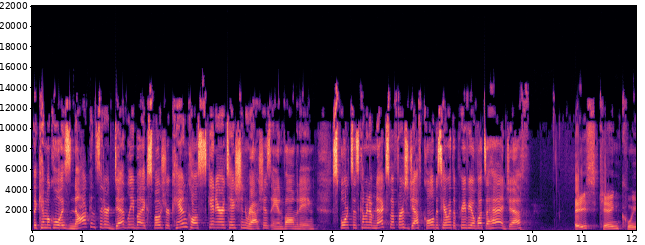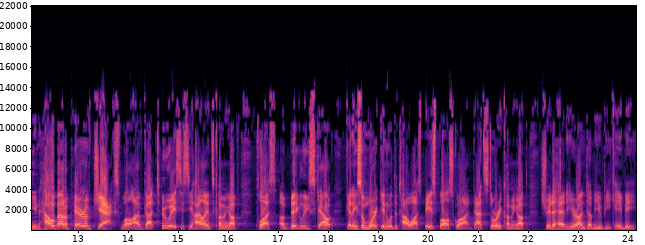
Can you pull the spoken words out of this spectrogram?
The chemical is not considered deadly, but exposure can cause skin irritation, rashes, and vomiting. Sports is coming up next, but first, Jeff Kolb is here with a preview of what's ahead. Jeff? Ace, King, Queen. How about a pair of Jacks? Well, I've got two ACC highlights coming up, plus a big league scout getting some work in with the Tawas baseball squad. That story coming up straight ahead here on WBKB.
